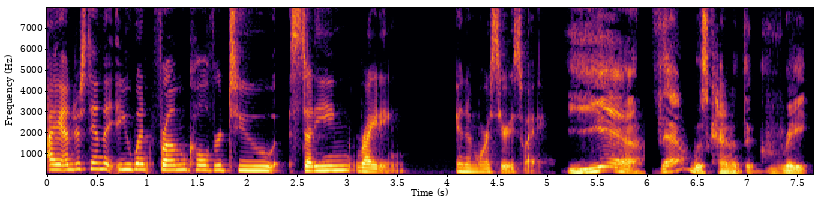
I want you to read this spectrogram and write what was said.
I understand that you went from Culver to studying writing in a more serious way. Yeah, that was kind of the great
